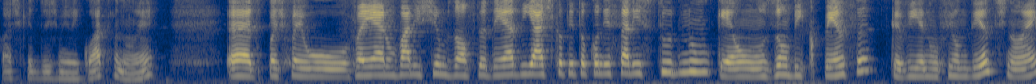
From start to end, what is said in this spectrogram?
acho que é de 2004, não é? Uh, depois foi o, vieram vários filmes of the Dead e acho que ele tentou condensar isso tudo num, que é um zombie que pensa, que havia num filme desses, não é?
